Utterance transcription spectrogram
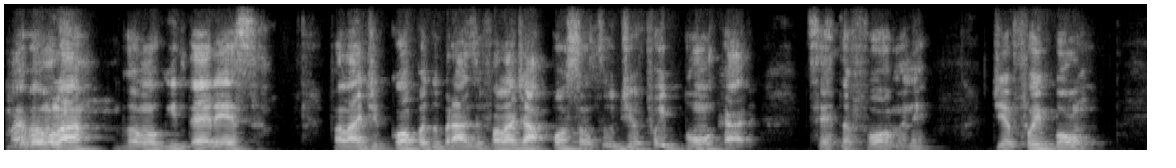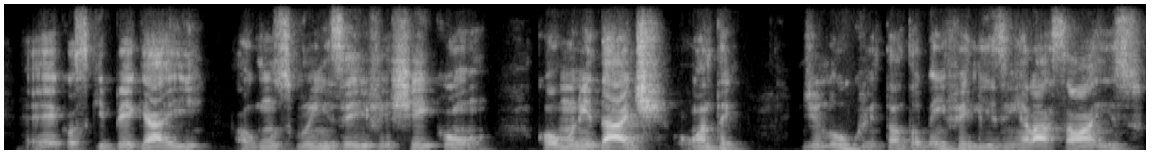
Mas vamos lá, vamos ao que interessa. Falar de Copa do Brasil, falar de aposta. Outro dia foi bom, cara, de certa forma, né? O dia foi bom. É, consegui pegar aí alguns greens aí, fechei com comunidade ontem de lucro, então estou bem feliz em relação a isso.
